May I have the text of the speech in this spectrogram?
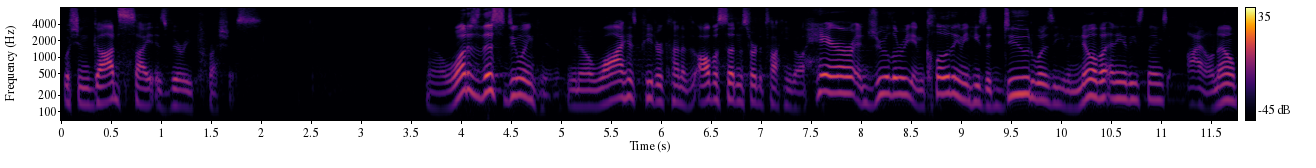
which in God's sight is very precious. Now, what is this doing here? You know, why has Peter kind of all of a sudden started talking about hair and jewelry and clothing? I mean, he's a dude. What does he even know about any of these things? I don't know.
